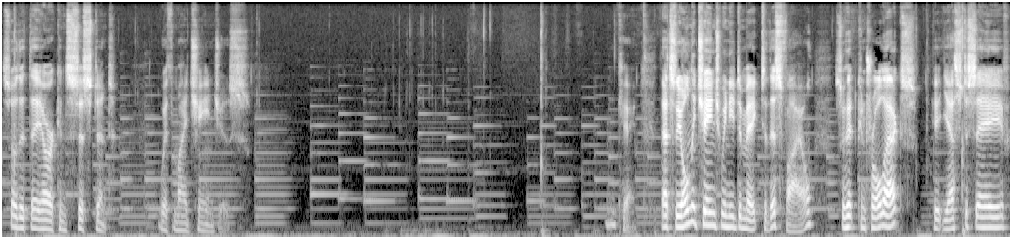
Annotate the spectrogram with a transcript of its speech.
so that they are consistent with my changes. Okay, that's the only change we need to make to this file. So hit Control X, hit yes to save,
